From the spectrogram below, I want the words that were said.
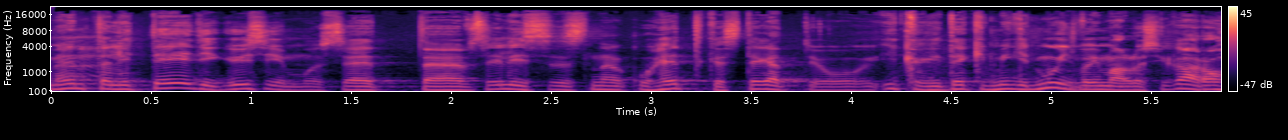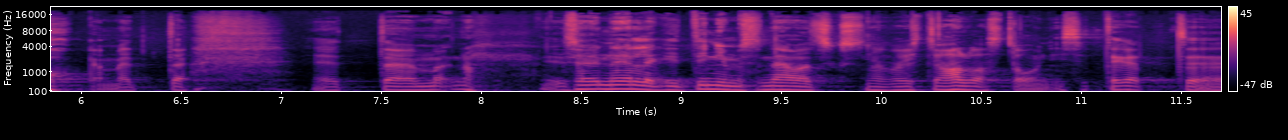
mentaliteedi küsimus, et äh, sellises nagu hetkes tegelikult ju ikkagi tekib mingeid muid võimalusi ka rohkem, et et äh, noh, see on jällegi, et inimesed näevad siukses nagu hästi halvas toonis, et tegelikult äh,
